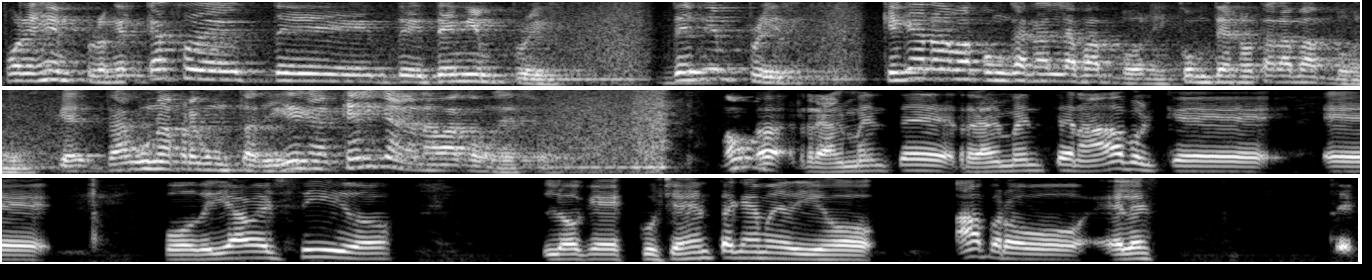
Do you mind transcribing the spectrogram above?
por, ejemplo, en el caso de, de, de Damien Priest, Damien Priest ¿Qué ganaba con ganarle a Bad Bunny, con derrotar a Bad Bunny? Que te hago una pregunta, ¿qué él ganaba con eso? Ah, realmente, realmente nada, porque eh, podría haber sido lo que escuché gente que me dijo, ah, pero él es, eh,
